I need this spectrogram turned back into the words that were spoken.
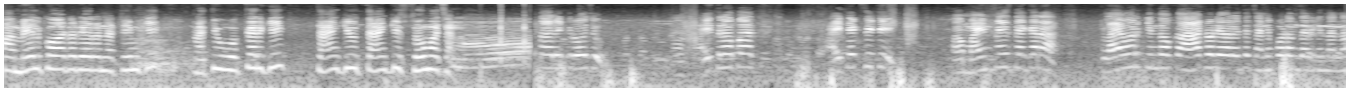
మా మేల్కో కోఆర్డినేటర్ అన్న టీంకి ప్రతి ఒక్కరికి thank you thank you so much అన్న. తారీఖు రోజు హైదరాబాద్ హైటెక్ సిటీ ఆ మైండ్ ప్లేస్ దగ్గర ఫ్లైఓవర్ కింద ఒక ఆటో డ్రైవర్ అయితే చనిపోవడం జరిగిందన్న.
